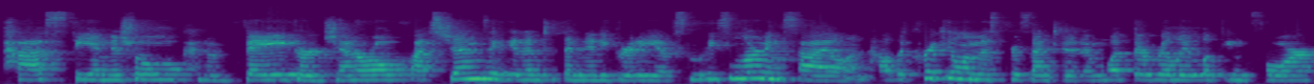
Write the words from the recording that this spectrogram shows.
past the initial kind of vague or general questions and get into the nitty gritty of somebody's learning style and how the curriculum is presented and what they're really looking for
